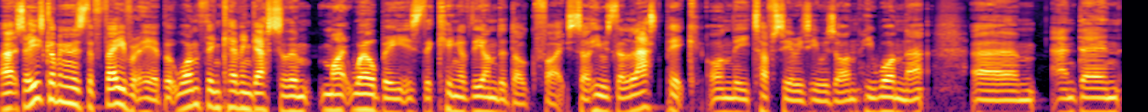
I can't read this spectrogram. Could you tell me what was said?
Uh, so he's coming in as the favourite here, but one thing Kelvin Gastelum might well be is the king of the underdog fights. So he was the last pick on the Tough series he was on. He won that, um, and then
